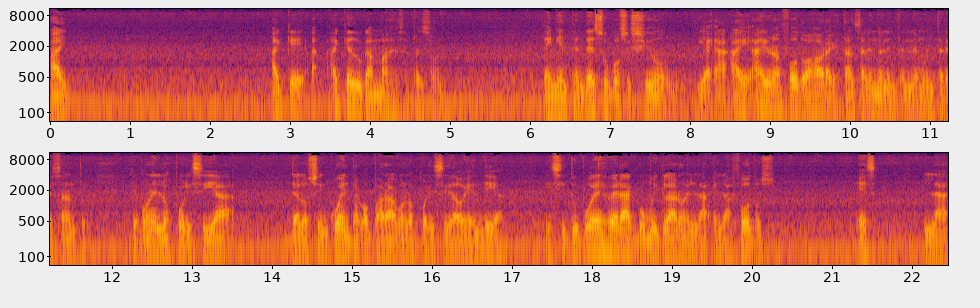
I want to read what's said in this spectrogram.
hay hay que, hay que educar más a esas personas en entender su posición. Y hay, hay unas fotos ahora que están saliendo en el internet muy interesantes que ponen los policías de los 50 comparado con los policías de hoy en día. Y si tú puedes ver algo muy claro en, la, en las fotos, es la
